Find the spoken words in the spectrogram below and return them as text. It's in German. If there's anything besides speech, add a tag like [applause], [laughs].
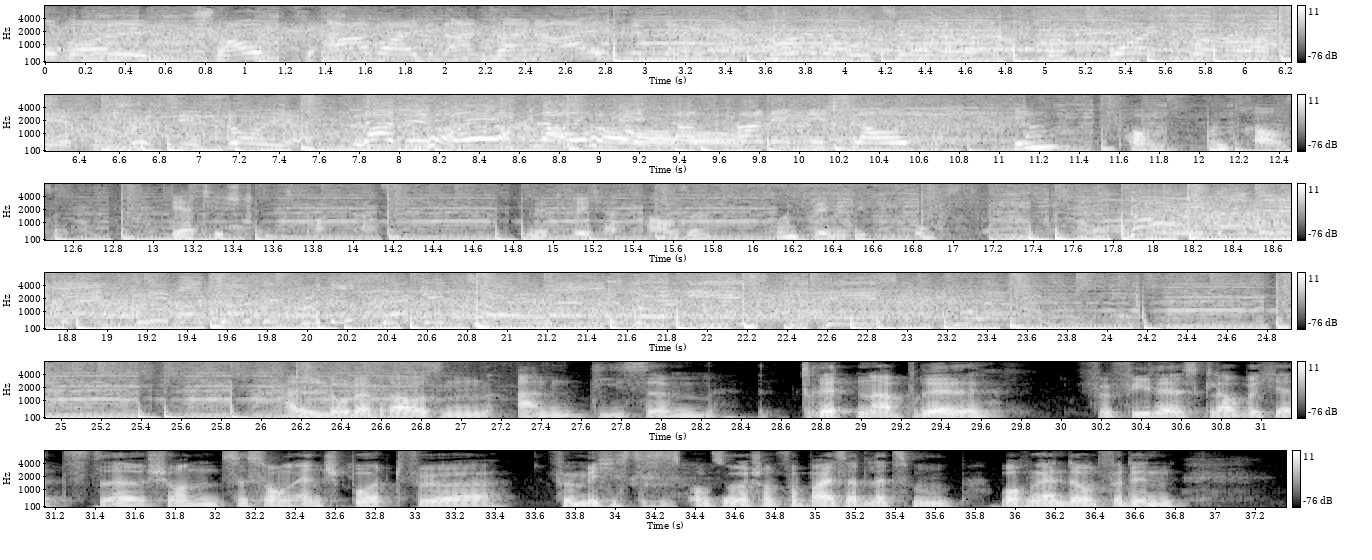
Timo Boll schraubt, arbeitet an seiner eigenen Incredible turnaround from twice runner-up here, Patricia Solia. Das ist unglaublich, das kann ich nicht glauben. Ping, Pong und Brause. Der Tischtennis-Podcast. Mit Richard Brause und Benedikt Probst. No, he does it again. Timo does it for the second time. Magdeburg is his Hallo da draußen an diesem 3. April. Für viele ist, glaube ich, jetzt äh, schon Saisonendspurt. Für, für mich ist die Saison sogar schon vorbei seit letztem Wochenende. Und für den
